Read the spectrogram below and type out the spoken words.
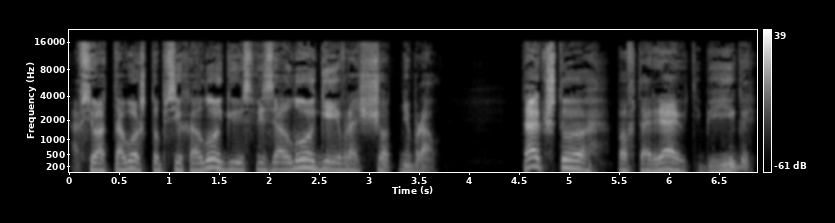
а все от того, что психологию с физиологией в расчет не брал. Так что, повторяю тебе, Игорь,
